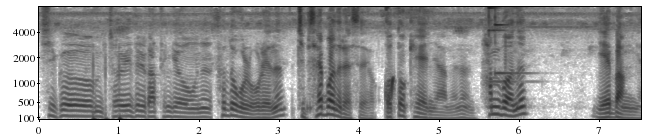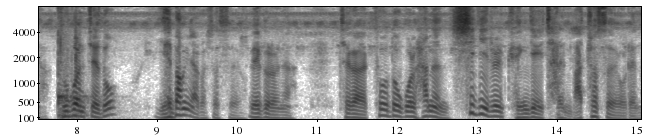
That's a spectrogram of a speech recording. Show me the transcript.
지금 저희들 같은 경우는 소독을 올해는 지금 세 번을 했어요. 어떻게 했냐면은 한 번은 예방약, 두 번째도 예방약을 썼어요. 왜 그러냐? 제가 소독을 하는 시기를 굉장히 잘 맞췄어요, 올해는.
